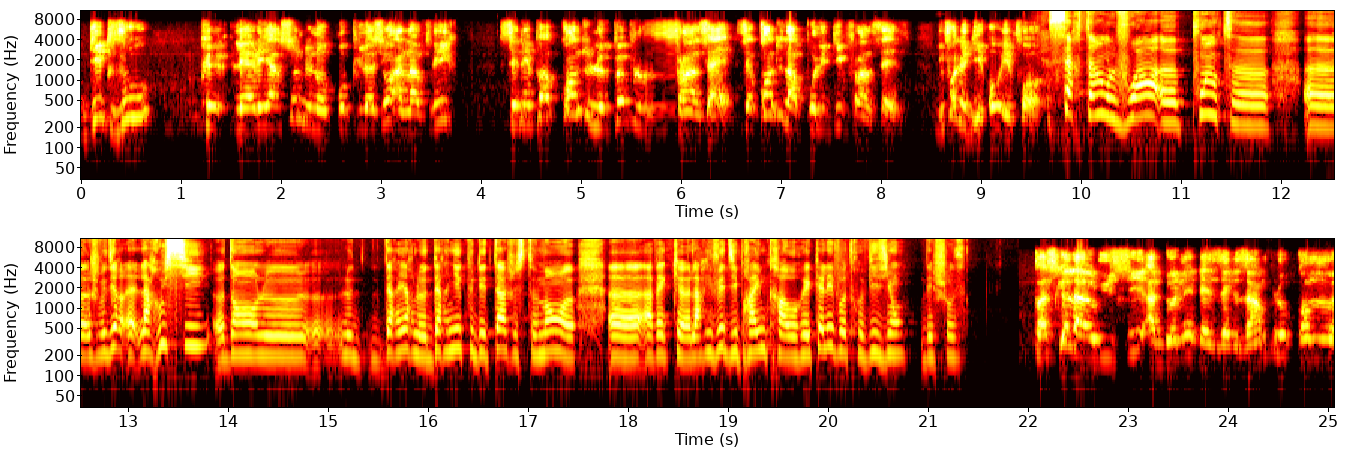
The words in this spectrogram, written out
dites-vous que les réactions de nos populations en Afrique, ce n'est pas contre le peuple français, c'est contre la politique française. Il faut le dire haut et fort. Certains, on le voit, euh, pointent, euh, euh, je veux dire, la Russie dans le, derrière le dernier coup d'État, justement, avec l'arrivée d'Ibrahim Traoré. Quelle est votre vision des choses? Parce que la Russie a donné des exemples comme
